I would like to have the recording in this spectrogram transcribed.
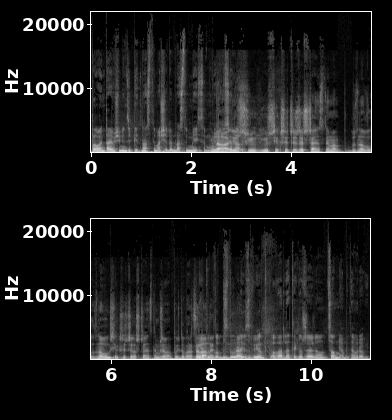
pałętają się między 15 a 17 miejscem. No, już, już się krzyczy, że Szczęsny ma, znowu, znowu się krzyczy o Szczęsnym, że ma pójść do Nie, Barcelony. to, to bzdura jest wyjątkowa, dlatego że no, co on miałby tam robić?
